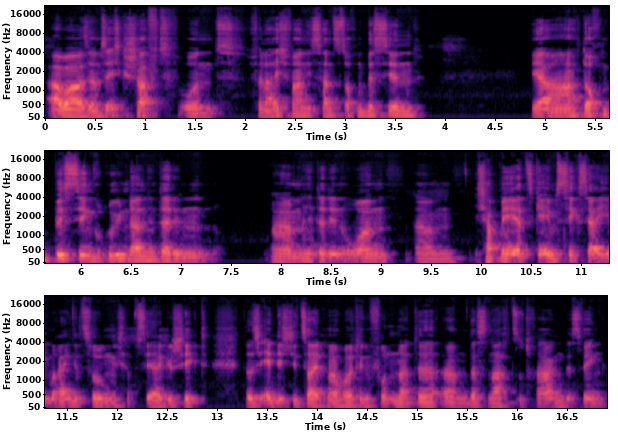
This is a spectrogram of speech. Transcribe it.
Aber sie haben es echt geschafft. Und vielleicht waren die Suns doch ein bisschen, ja, doch ein bisschen grün dann hinter den, ähm, hinter den Ohren. Ähm, ich habe mir jetzt Game 6 ja eben reingezogen. Ich habe es ja geschickt, dass ich endlich die Zeit mal heute gefunden hatte, ähm, das nachzutragen. Deswegen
